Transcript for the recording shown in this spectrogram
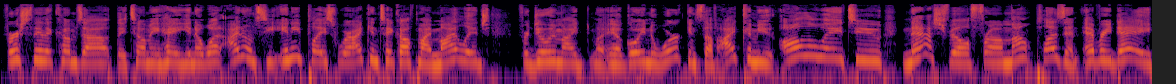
first thing that comes out, they tell me, "Hey, you know what? I don't see any place where I can take off my mileage for doing my, my you know, going to work and stuff. I commute all the way to Nashville from Mount Pleasant every day,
